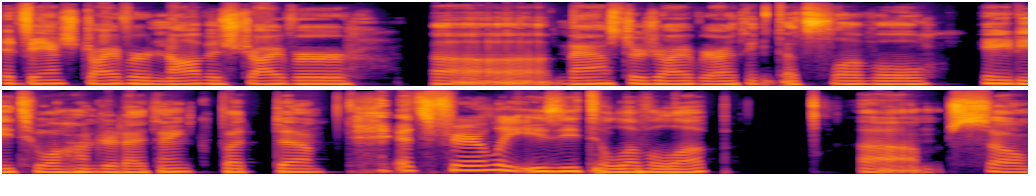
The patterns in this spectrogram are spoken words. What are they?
advanced driver, novice driver, uh, master driver. I think that's level 80 to 100, I think. But um, it's fairly easy to level up. Um, so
